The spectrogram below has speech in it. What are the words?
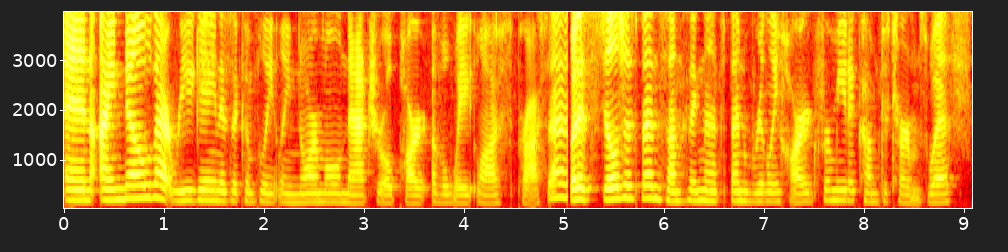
And I know that regain is a completely normal, natural part of a weight loss process, but it's still just been something that's been really hard for me to come to terms with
